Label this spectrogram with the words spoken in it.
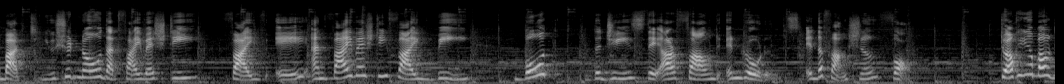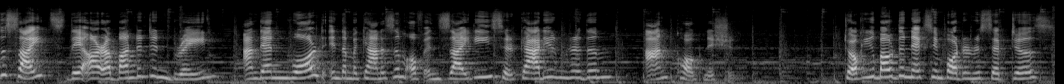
but you should know that 5HT5A and 5HT5B, both the genes, they are found in rodents in the functional form. Talking about the sites, they are abundant in brain and they are involved in the mechanism of anxiety, circadian rhythm and cognition. Talking about the next important receptors,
